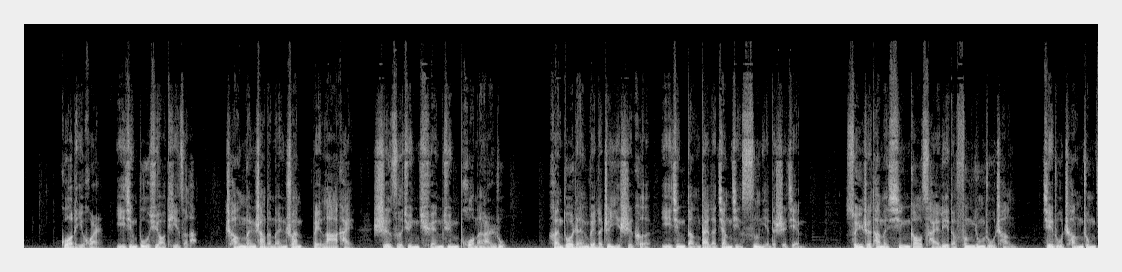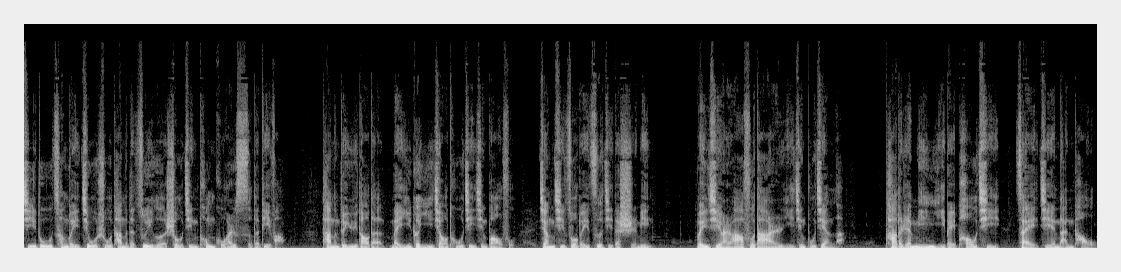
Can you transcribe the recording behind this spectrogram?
过了一会儿，已经不需要梯子了，城门上的门栓被拉开，十字军全军破门而入。很多人为了这一时刻，已经等待了将近四年的时间。随着他们兴高采烈地蜂拥入城，进入城中基督曾为救赎他们的罪恶受尽痛苦而死的地方，他们对遇到的每一个异教徒进行报复，将其作为自己的使命。维齐尔阿夫达尔已经不见了，他的人民已被抛弃，在劫难逃。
